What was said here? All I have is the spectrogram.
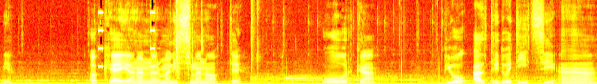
Via. Ok, è una normalissima notte. Urca. Più altri due tizi. Ah.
